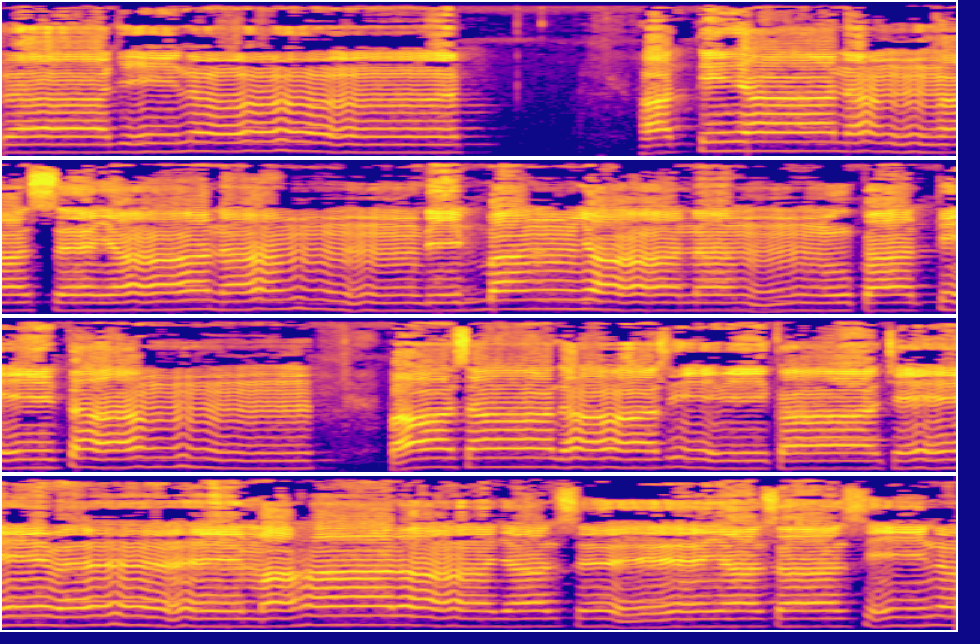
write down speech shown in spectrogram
රාජිනෝ හත්තියානං අස්සයානං දිබ්බං යානං උපට්ඨිතං පාසාදාසිවිකාචේව මහරජස්ස යසසිනෝ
